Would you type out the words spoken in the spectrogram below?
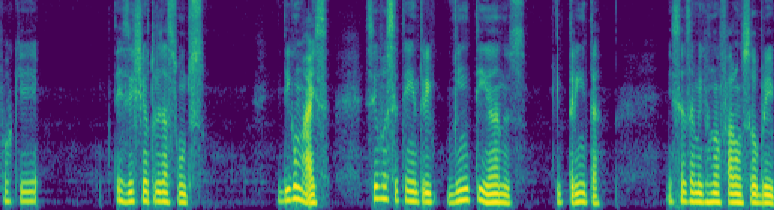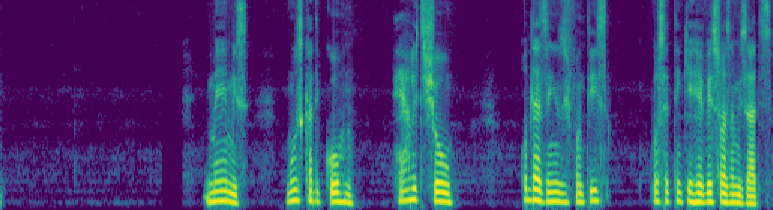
porque existem outros assuntos. E digo mais, se você tem entre 20 anos e 30 e seus amigos não falam sobre memes, música de corno, reality show ou desenhos infantis, você tem que rever suas amizades.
